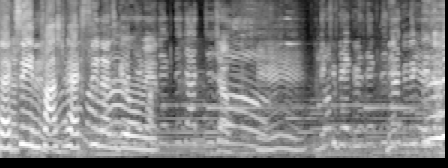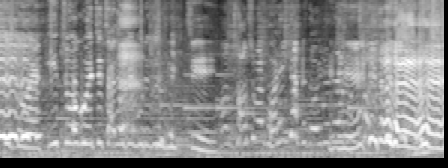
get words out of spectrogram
ভ্যাকসিন ফার্স্ট ভ্যাকসিন আজকে ওমের। ঘুরছে হ্যাঁ।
